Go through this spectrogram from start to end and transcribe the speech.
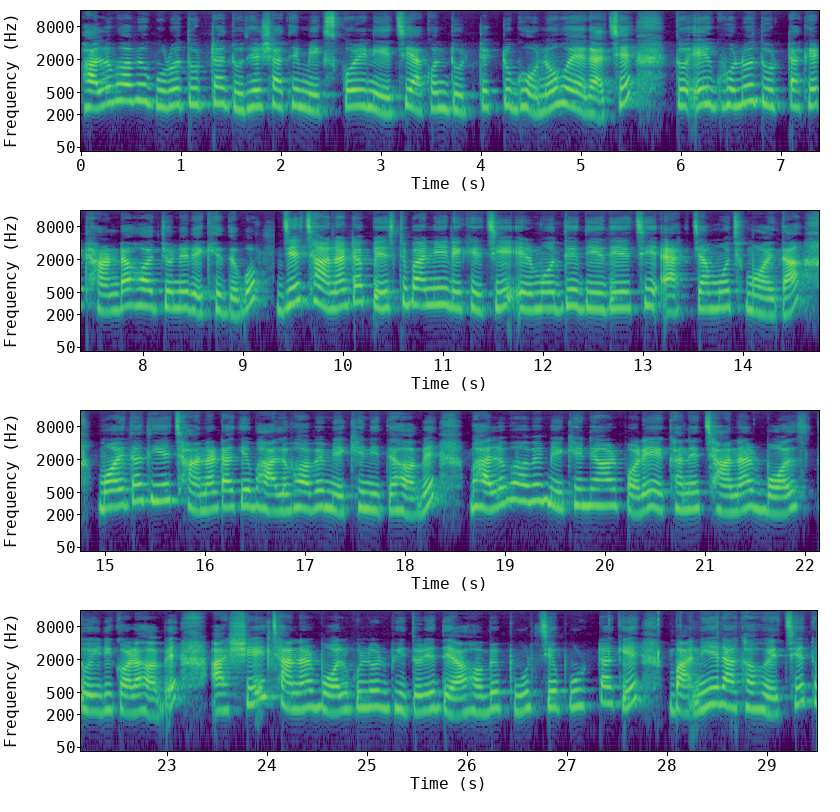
ভালোভাবে গুঁড়ো দুধটা দুধের সাথে মিক্স করে নিয়েছি। এখন দুধটা একটু ঘন হয়ে গেছে। তো এই ঘন দুধটাকে ঠান্ডা হওয়ার জন্য রেখে দেবো। যে ছানাটা পেস্ট বানিয়ে রেখেছি, এর মধ্যে দিয়ে দিয়েছি এক চামচ ময়দা। ময়দা দিয়ে ছানাটাকে ভালোভাবে মেখে নিতে হবে। ভালোভাবে মেখে নেওয়ার পরে এখানে ছানার বল তৈরি করা হবে। আর সেই ছানার বলগুলোর ভিতরে দেওয়া হবে পুর। যে পুরটাকে বানিয়ে রাখা হয়েছে, তো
